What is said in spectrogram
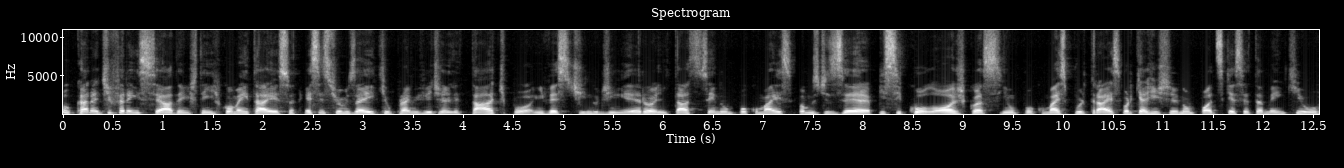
o cara é diferenciado, a gente tem que comentar isso. Esses filmes aí que o Prime Video ele tá, tipo, investindo dinheiro, ele tá sendo um pouco mais, vamos dizer, psicológico, assim, um pouco mais por trás, porque a gente não pode esquecer também que o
